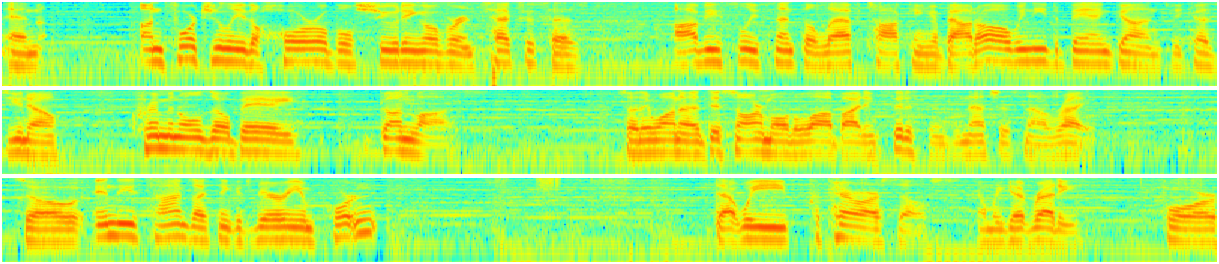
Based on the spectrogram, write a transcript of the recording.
and unfortunately the horrible shooting over in Texas has obviously sent the left talking about, oh, we need to ban guns because, you know, criminals obey gun laws. So they want to disarm all the law abiding citizens, and that's just not right. So, in these times, I think it's very important that we prepare ourselves and we get ready for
